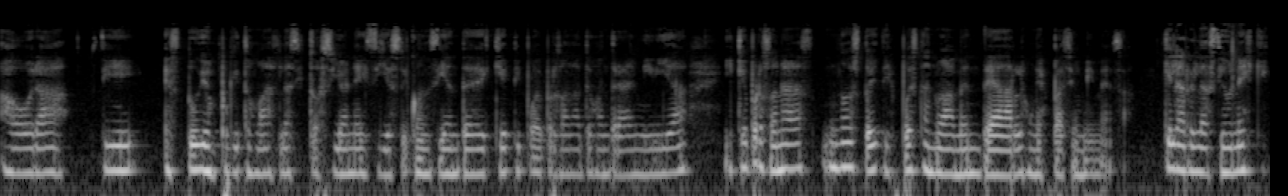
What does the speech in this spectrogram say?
Ahora sí estudio un poquito más las situaciones y estoy consciente de qué tipo de personas dejo entrar en mi vida y qué personas no estoy dispuesta nuevamente a darles un espacio en mi mesa que las relaciones que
